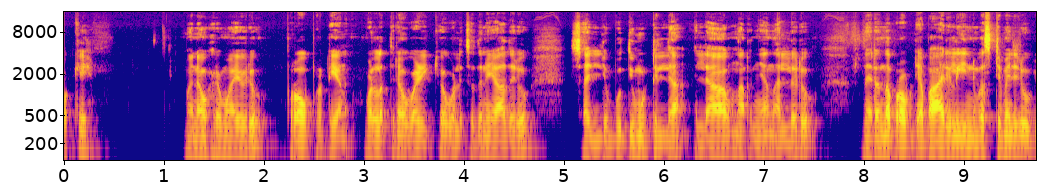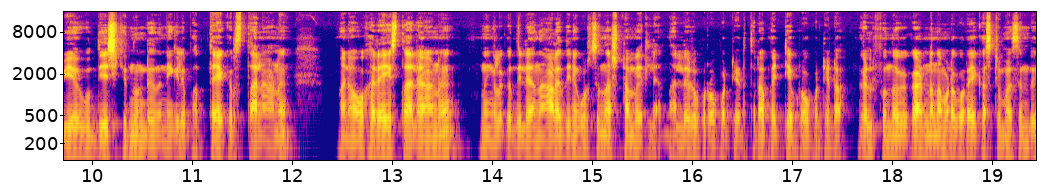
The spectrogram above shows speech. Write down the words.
ഓക്കെ. മനോഹരമായ ഒരു പ്രോപ്പർട്ടിയാണ്. വെള്ളത്തിനോ വഴിക്കോ വെളിച്ചത്തിനോ യാതൊരു ശല്യ ബുദ്ധിമുട്ടില്ല. എല്ലാം നിറഞ്ഞ നല്ലൊരു നിരന്ന പ്രോപ്പർട്ടി. അപ്പോൾ ആരെങ്കിലും ഇൻവെസ്റ്റ്മെന്റിൽ ഉപയോഗ ഉദ്ദേശിക്കുന്നുണ്ടെന്നുണ്ടെങ്കിൽ പത്ത് ഏക്കർ സ്ഥലമാണ്. മനോഹരമായ സ്ഥലമാണ്. നിങ്ങൾക്ക് ഇതില്ല നാളെ ഇതിനെക്കുറിച്ച് നഷ്ടം വരില്ല. നല്ലൊരു പ്രോപ്പർട്ടി എടുത്തിടാൻ പറ്റിയ പ്രോപ്പർട്ടി കേട്ടോ ഗൾഫിൽ നിന്നൊക്കെ കാണുന്ന നമ്മുടെ കുറേ കസ്റ്റമേഴ്സ് ഉണ്ട്.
